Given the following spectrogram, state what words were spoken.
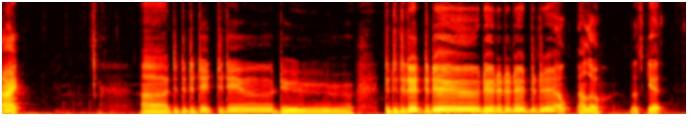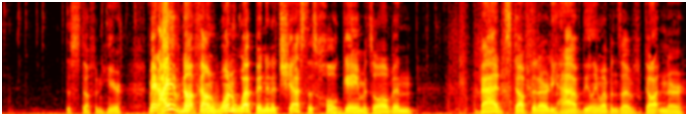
All right. Uh, do do do do do do. Oh, hello. Let's get this stuff in here. Man, I have not found one weapon in a chest this whole game. It's all been bad stuff that I already have. The only weapons I've gotten are...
